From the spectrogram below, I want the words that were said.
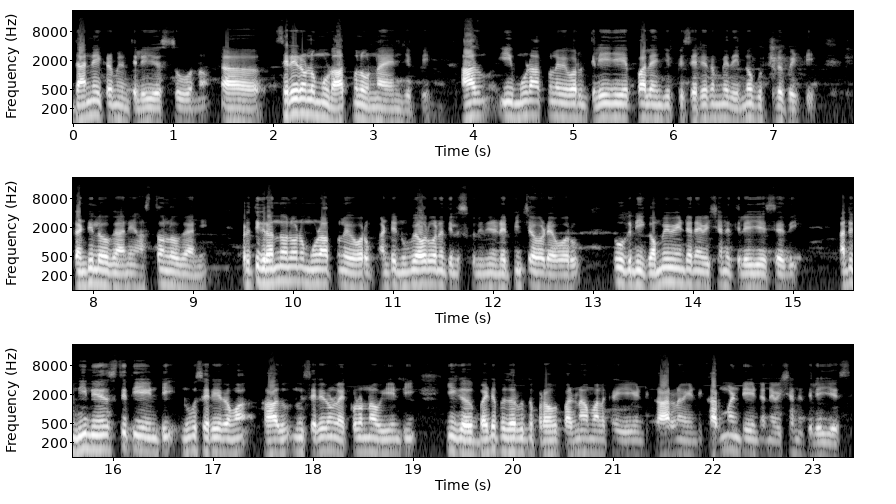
దాన్నే ఇక్కడ మేము తెలియజేస్తూ ఉన్నాం. ఆ, శరీరంలో మూడు ఆత్మలు ఉన్నాయని చెప్పి. ఆ ఈ మూడు ఆత్మల వివరం తెలియజేయాలని చెప్పి శరీరం మీద ఎన్నో గుర్తులు పెట్టి కంటిలో కానీ హస్తంలో కానీ ప్రతి గ్రంథంలోనూ మూడు ఆత్మలు ఎవరు? అంటే నువ్వెవరు అని తెలుసుకుని నేను నడిపించేవాడు ఎవరు? నువ్వు నీ గమ్యం ఏంటి అనే విషయాన్ని తెలియజేసేది. అంటే నీ నిజస్థితి ఏంటి? నువ్వు శరీరమా? కాదు. నువ్వు శరీరంలో ఎక్కడున్నావు? ఏంటి? ఈ బయట జరుగుతున్న ప్ర- పరిణామాలకు ఏంటి? కారణం ఏంటి? కర్మ అంటే ఏంటి? అనే విషయాన్ని తెలియజేసి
